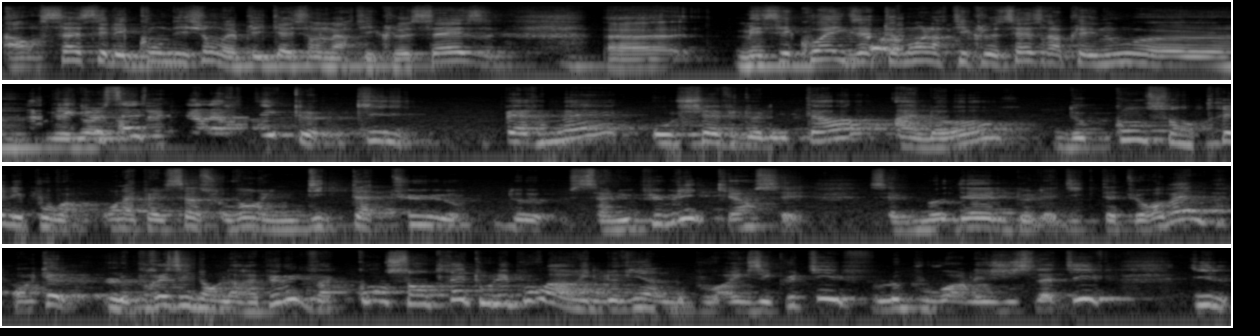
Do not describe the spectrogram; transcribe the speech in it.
Alors ça, c'est les conditions d'application de l'article 16. Euh, mais c'est quoi exactement l'article 16 Rappelez-nous. Euh, l'article 16, c'est un article qui permet au chef de l'État alors de concentrer les pouvoirs. On appelle ça souvent une dictature de salut public, hein. c'est le modèle de la dictature romaine, dans lequel le président de la République va concentrer tous les pouvoirs. Il devient le pouvoir exécutif, le pouvoir législatif, il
